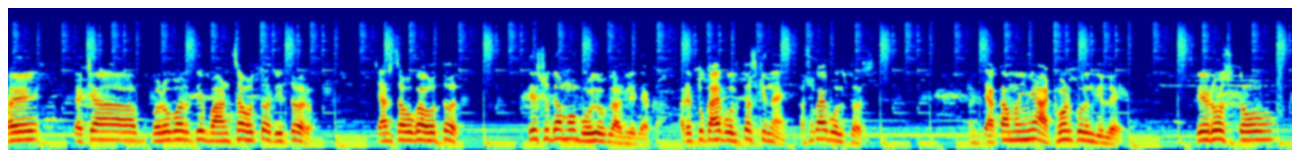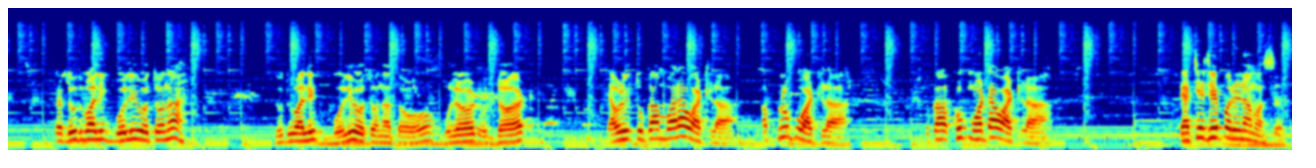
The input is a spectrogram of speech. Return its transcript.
हे त्याच्या बरोबर ते माणसं होतं इतर चार चौघा होतं ते सुद्धा मग बोलू लागले त्याका अरे तू काय बोलतोस की नाही? असं काय बोलतोस? आणि त्याका मग मी आठवण करून दिलंय. ते रोज तो त्या दूधवालीक बोली होतो ना? दूधवालीक बोली होतो ना तो उलट उद्धट. त्यावेळी तुका बरा वाटला अप्रूप वाटला तुका खूप मोठा वाटला. त्याचेच हे परिणाम असत.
